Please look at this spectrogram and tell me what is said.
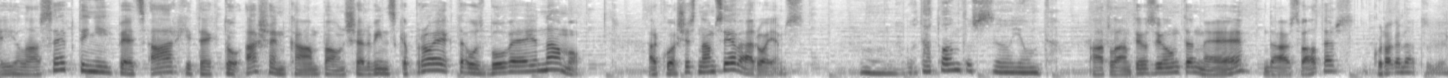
ielā 7 pēc arhitektu Ašenkampa un Šervinska projekta uzbūvēja namu. Ar ko šis nams ievērojams? Varbūt Atlantus uh, jumta. Atlantijas jumta, nē, Dārzs Valters. Kurā gadā tas bija?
